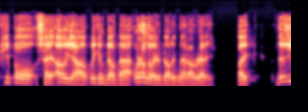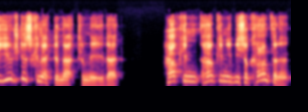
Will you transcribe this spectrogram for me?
people say, "Oh yeah, we can build that. We're on the way to building that already." Like there's a huge disconnect in that to me. That how can how can you be so confident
